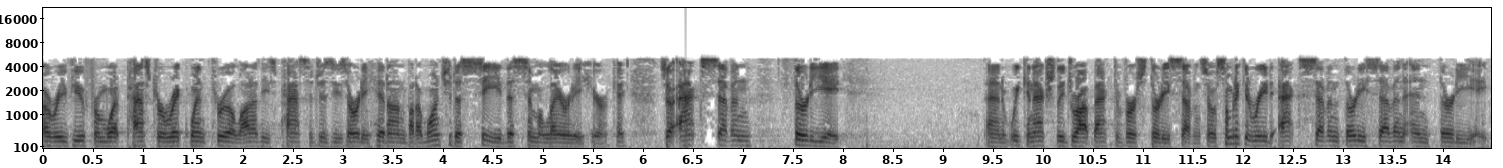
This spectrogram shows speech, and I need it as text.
a review from what Pastor Rick went through. A lot of these passages he's already hit on, but I want you to see the similarity here. Okay, so Acts 7:38, and we can actually drop back to verse 37. So if somebody could read Acts 7:37 and 38.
